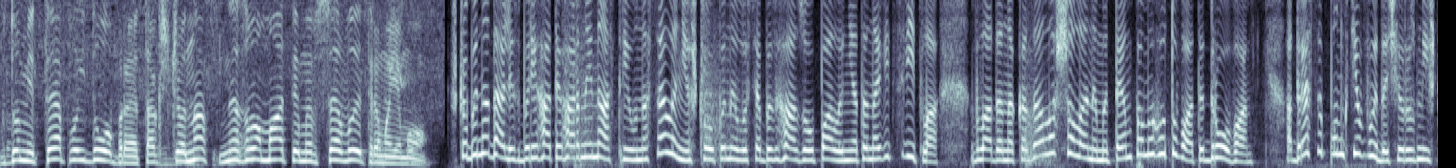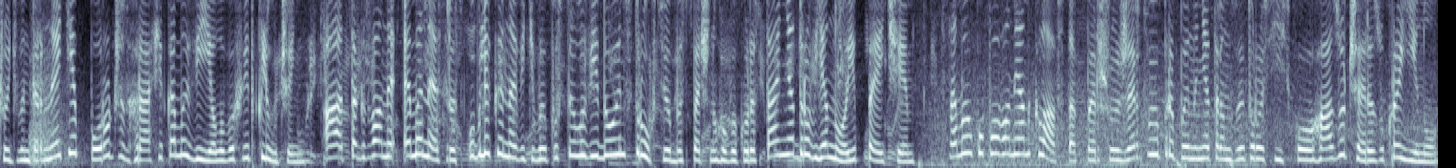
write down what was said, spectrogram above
в домі тепло й добре, так що нас не зламати, ми все витримаємо. Щоби надалі зберігати гарний настрій у населення, що опинилося без газу, опалення та навіть світла, влада наказала шаленими темпами готувати дрова. Адреси пунктів видачі розміщують в інтернеті поруч з графіками віялових відключень. А так зване МНС Республіки навіть випустило відеоінструкцію безпечного використання дров'яної печі. Саме окупований анклав став першою жертвою припинення транзиту російського газу через Україну.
